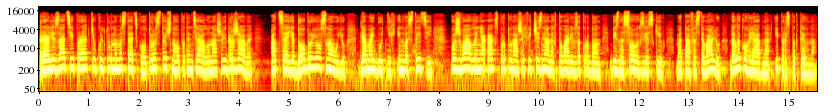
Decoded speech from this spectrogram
реалізації проєктів культурно-мистецького туристичного потенціалу нашої держави. А це є доброю основою для майбутніх інвестицій, пожвавлення експорту наших вітчизняних товарів за кордон, бізнесових зв'язків. Мета фестивалю далекоглядна і перспективна.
